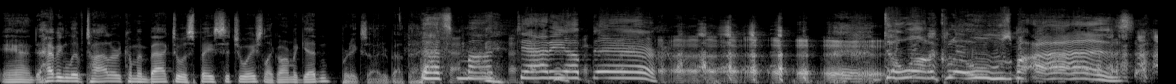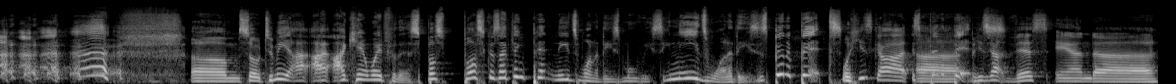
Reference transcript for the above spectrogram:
And having Liv Tyler coming back to a space situation like Armageddon, pretty excited about that. That's my daddy up there. Don't want to close my eyes. Um, so to me, I, I, I can't wait for this. Plus, plus, because I think Pitt needs one of these movies. He needs one of these. It's been a bit. Well, he's got It's been a uh, bit. he's got this and uh,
